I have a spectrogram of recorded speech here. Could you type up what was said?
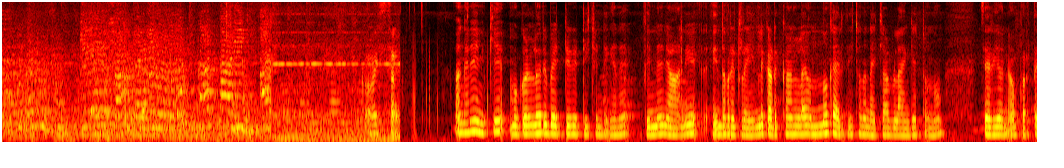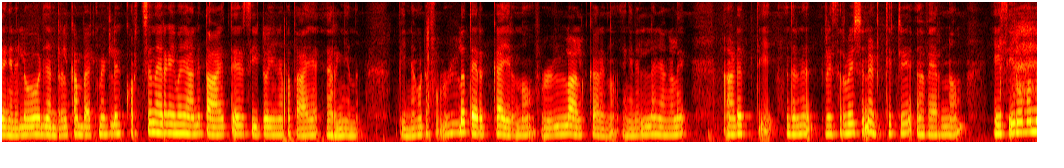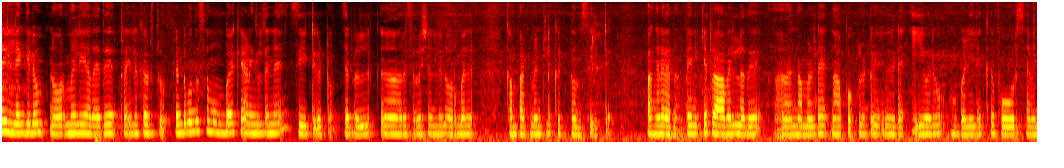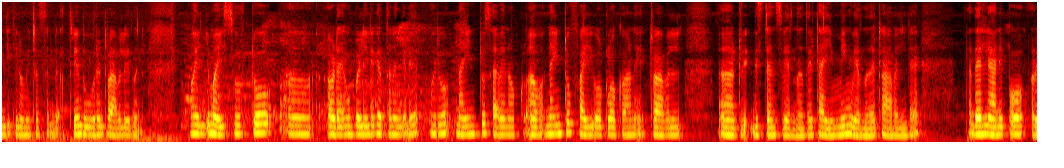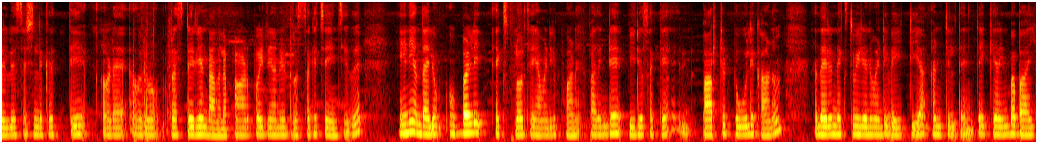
അങ്ങനെ എനിക്ക് മുകളിലൊരു ബെഡ് കിട്ടിയിട്ടുണ്ട് ഇങ്ങനെ. പിന്നെ ഞാൻ എന്താ പറയുക ട്രെയിനിൽ കിടക്കാനുള്ള ഒന്നും കരുതിയിട്ടൊന്നും ഉണ്ടായിട്ടില്ല. ബ്ലാങ്കറ്റ് ഒന്നും. ചെറിയ അപ്പുറത്ത് എങ്ങനെയല്ലോ ജനറൽ കമ്പാർട്ട്മെന്റിൽ കുറച്ച് നേരം കഴിയുമ്പോൾ ഞാൻ താഴത്തെ സീറ്റ് കഴിഞ്ഞപ്പോൾ താഴെ ഇറങ്ങിയെന്ന് പിന്നെ അങ്ങോട്ട് ഫുള്ള് തിരക്കായിരുന്നു. ഫുള്ള് ആൾക്കാരായിരുന്നു. എങ്ങനെയെല്ലാം ഞങ്ങൾ അവിടെ എത്തി. എന്താണ് റിസർവേഷൻ എടുത്തിട്ട് വരണം. എ സി റൂമൊന്നും ഇല്ലെങ്കിലും നോർമലി അതായത് ട്രെയിനിലൊക്കെ ഒരു രണ്ട് മൂന്ന് ദിവസം മുമ്പൊക്കെ ആണെങ്കിൽ തന്നെ സീറ്റ് കിട്ടും. ജനറൽ റിസർവേഷനിൽ നോർമൽ കമ്പാർട്ട്മെന്റിൽ കിട്ടും സീറ്റ് അപ്പം അങ്ങനെ വരണം. അപ്പം എനിക്ക് ട്രാവലുള്ളത് നമ്മളുടെ നാപ്പോക്കുലോട്ട് ഇവിടെ ഈ ഒരു ഹുബളിയിലേക്ക് ഫോർ സെവന്റി കിലോമീറ്റേഴ്സ് ഉണ്ട്. അത്രയും ദൂരം ട്രാവൽ വരുന്നുണ്ട്. അപ്പോൾ എനിക്ക് മൈസൂർ ടു അവിടെ ഹുബളിയിലേക്ക് എത്തണമെങ്കിൽ ഒരു nine to seven o'clock nine to five ഓ ക്ലോക്കാണ് ട്രാവൽ ഡിസ്റ്റൻസ് വരുന്നത് ടൈമിംഗ് വരുന്നത് ട്രാവലിന്റെ അതായത് ഞാനിപ്പോൾ റെയിൽവേ സ്റ്റേഷനിലേക്ക് എത്തി. അവിടെ ഒരു റെസ്റ്റ് ഏരിയ ഉണ്ടാകുന്നല്ലോ അപ്പോൾ അവിടെ പോയിട്ട് ഞാൻ ഡ്രസ്സൊക്കെ ചേഞ്ച് ചെയ്ത് ഇനി എന്തായാലും ഹുബള്ളി എക്സ്പ്ലോർ ചെയ്യാൻ വേണ്ടിയിട്ട് പോവാണ്. അപ്പോൾ അതിന്റെ വീഡിയോസൊക്കെ പാർട്ട് ടൂവിൽ കാണും. എന്തായാലും നെക്സ്റ്റ് വീഡിയോന് വേണ്ടി വെയിറ്റ് ചെയ്യുക. Until then take care in ബ ബൈ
